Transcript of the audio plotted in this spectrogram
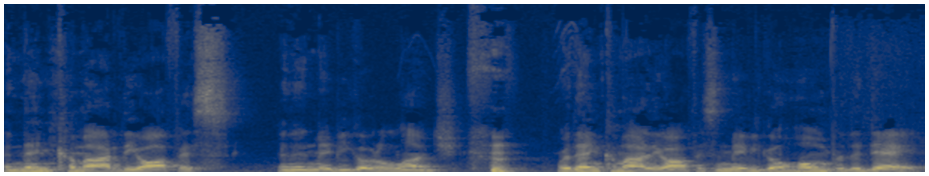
and then come out of the office and then maybe go to lunch, hmm. or then come out of the office and maybe go home for the day.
